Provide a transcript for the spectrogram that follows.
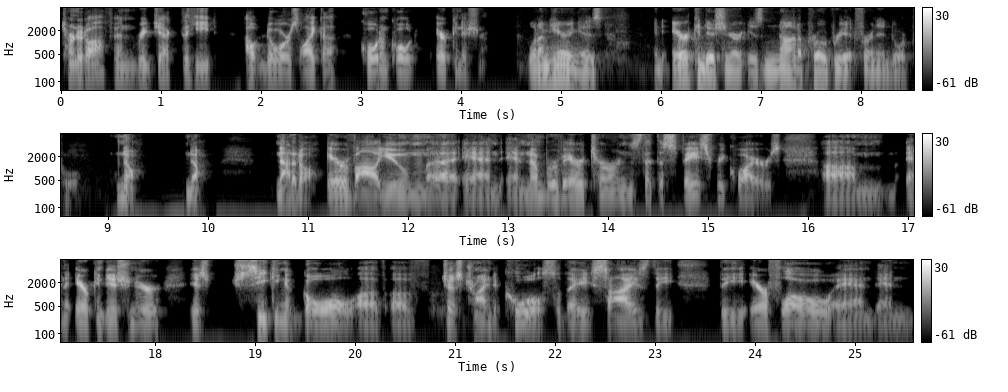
turn it off and reject the heat outdoors like a quote unquote air conditioner. What I'm hearing is an air conditioner is not appropriate for an indoor pool. No, no, not at all. Air volume uh, and and number of air turns that the space requires. Um, an air conditioner is seeking a goal of of just trying to cool, so they size the the airflow and and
